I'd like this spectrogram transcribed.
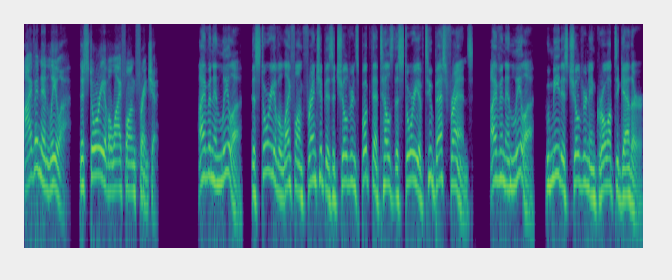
Ivan and Leela, the story of a lifelong friendship. Ivan and Leela, The Story of a Lifelong Friendship is a children's book that tells the story of two best friends, Ivan and Leela, who meet as children and grow up together.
